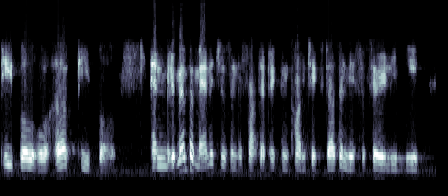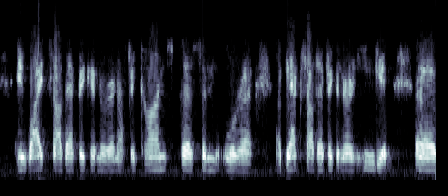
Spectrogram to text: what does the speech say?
people or her people, and remember, managers in the South African context doesn't necessarily mean a white South African or an Afrikaans person or a, a black South African or an Indian. Uh,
